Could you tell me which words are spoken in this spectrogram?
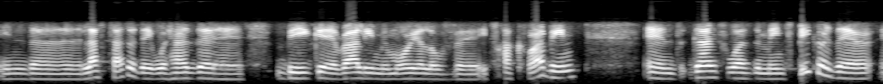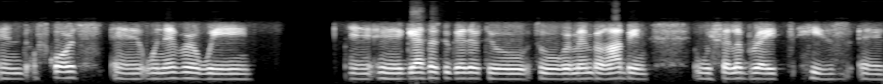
in the last Saturday we had a big uh, rally in memorial of uh, Yitzhak Rabin, and Gantz was the main speaker there. And of course, uh, whenever we gather together to, to remember Rabin. We celebrate his uh,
